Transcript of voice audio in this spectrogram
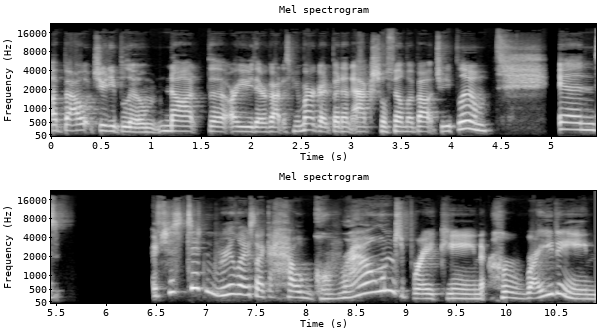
about Judy Blume, not the Are You There, God It's Me, Margaret, but an actual film about Judy Blume. And I just didn't realize like how groundbreaking her writing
